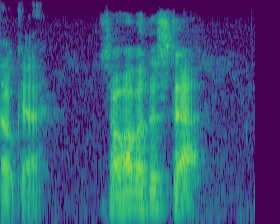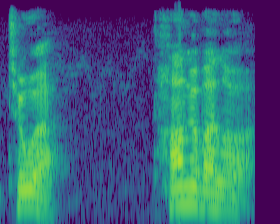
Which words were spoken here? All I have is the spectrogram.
Okay. So how about this stat? Tua Tagovailoa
